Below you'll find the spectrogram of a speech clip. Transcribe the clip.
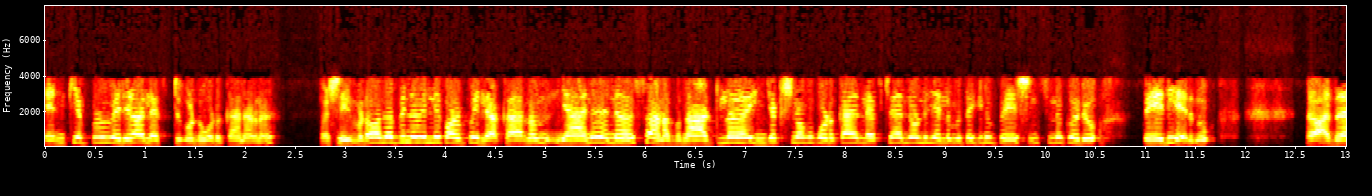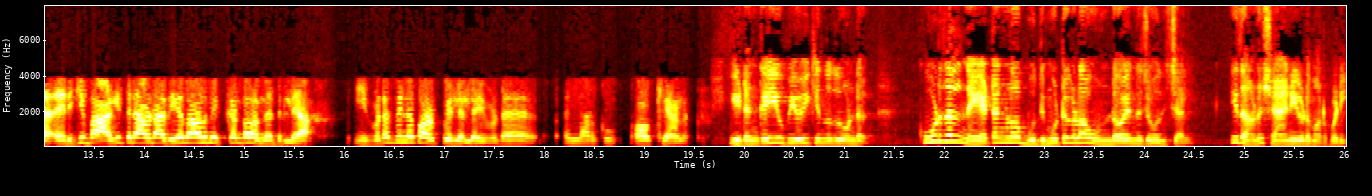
എനിക്ക് എപ്പോഴും വരിക ലെഫ്റ്റ് കൊണ്ട് കൊടുക്കാനാണ്. പക്ഷെ ഇവിടെ വന്നാൽ പിന്നെ വലിയ കുഴപ്പമില്ല. കാരണം ഞാൻ നേഴ്സാണ് അപ്പൊ നാട്ടിൽ ഇഞ്ചക്ഷനൊക്കെ കൊടുക്കാൻ ലെഫ്റ്റ് ഹാൻഡ് കൊണ്ട് ചെല്ലുമ്പോഴത്തേക്കിനും പേഷ്യൻസിനൊക്കെ ഒരു പേടിയായിരുന്നു. അത് എനിക്ക് ഭാഗ്യത്തിന് അവിടെ അധിക നാൾ നിൽക്കേണ്ട വന്നിട്ടില്ല. ഇവിടെ പിന്നെ കുഴപ്പമില്ലല്ലോ. ഇവിടെ എല്ലാവർക്കും ഓക്കെയാണ് ഉപയോഗിക്കുന്നത് കൊണ്ട് കൂടുതൽ നേട്ടങ്ങളോ ബുദ്ധിമുട്ടുകളോ ഉണ്ടോ എന്ന് ചോദിച്ചാൽ ഇതാണ് ഷാനിയുടെ മറുപടി.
